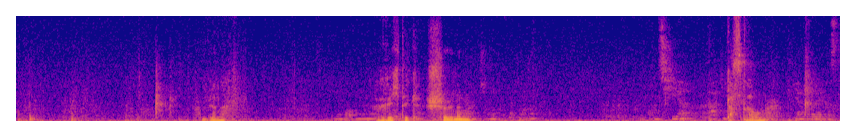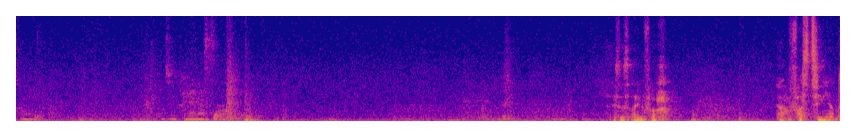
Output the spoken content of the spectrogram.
der Gastraum. Und so ein kleiner Saal. Es ist einfach ja, faszinierend.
